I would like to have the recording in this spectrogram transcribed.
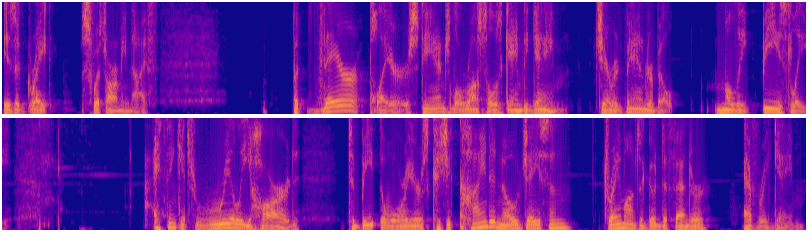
is a great Swiss Army knife. But their players, D'Angelo Russell is game to game, Jarred Vanderbilt, Malik Beasley. I think it's really hard to beat the Warriors because you kind of know, Jason, Draymond's a good defender every game,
